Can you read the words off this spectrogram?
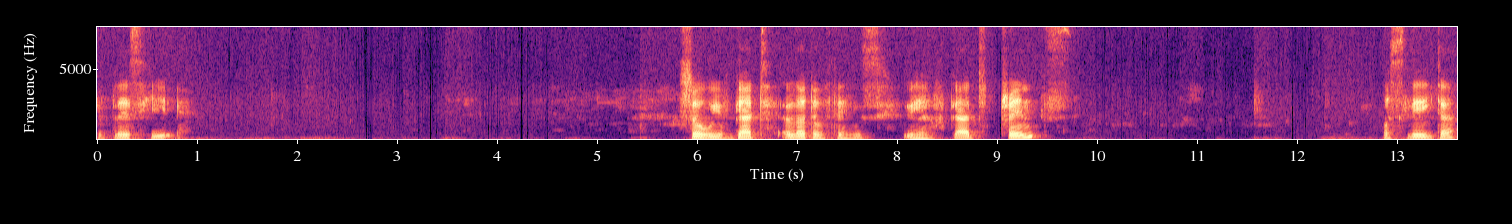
You place here so we've got a lot of things. We have got trends. Oscillator.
